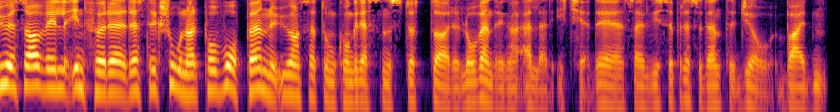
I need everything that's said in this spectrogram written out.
USA vil innføre restriksjoner på våpen, uansett om Kongressen støtter lovendringer eller ikke. Det sier visepresident Joe Biden.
